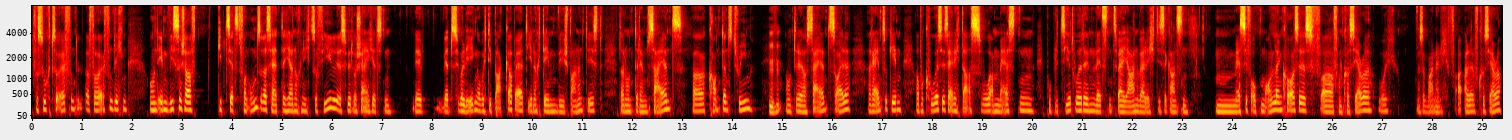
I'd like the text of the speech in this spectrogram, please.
versucht zu äh, veröffentlichen. Und eben Wissenschaft gibt es jetzt von unserer Seite her noch nicht so viel. Es wird wahrscheinlich jetzt ein ich werde es überlegen, ob ich die Backarbeit, je nachdem wie spannend die ist, dann unter dem Science äh, Content Stream, mhm. unter der Science-Säule reinzugeben. Aber Kurs ist eigentlich das, wo am meisten publiziert wurde in den letzten zwei Jahren, weil ich diese ganzen Massive Open Online Courses von Coursera, wo ich, also waren eigentlich alle auf Coursera,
